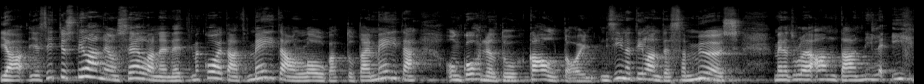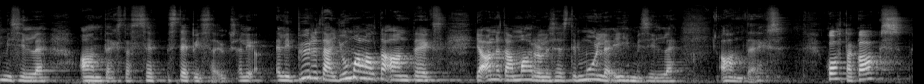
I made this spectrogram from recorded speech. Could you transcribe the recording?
Ja, ja sitten jos tilanne on sellainen, että me koetaan, että meitä on loukattu tai meitä on kohdeltu kaltoin, niin siinä tilanteessa myös meidän tulee antaa niille ihmisille anteeksi tässä stepissä yksi. Eli, eli pyydetään Jumalalta anteeksi ja annetaan mahdollisesti muille ihmisille anteeksi. Kohta kaksi.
